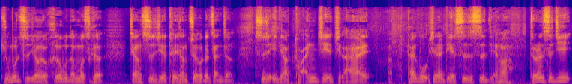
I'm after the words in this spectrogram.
阻止拥有核武的莫斯科将世界推向最后的战争，世界一定要团结起来。”啊台股现在跌四十四点啊。泽伦斯基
